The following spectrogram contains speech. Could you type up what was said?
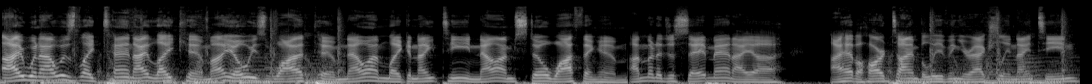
I, when I was like 10, I like him. I always watched him. Now I'm like 19. Now I'm still wathing him. I'm gonna just say, it, man, I, uh, I have a hard time believing you're actually 19.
